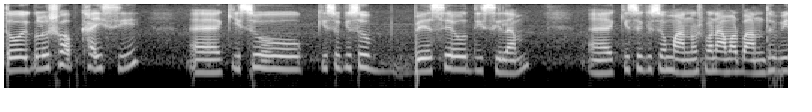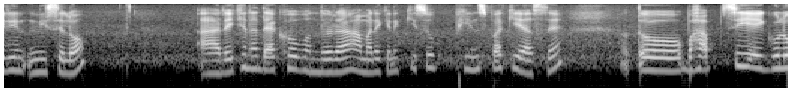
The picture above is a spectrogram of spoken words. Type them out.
তো ওইগুলো সব খাইছি। কিছু কিছু কিছু বেছেও দিছিলাম। কিছু কিছু মানুষ মানে আমার বান্ধবীর নিছিল। আর এখানে দেখো বন্ধুরা, আমার এখানে কিছু ফিন্স পাখি আছে। তো ভাবছি এইগুলো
